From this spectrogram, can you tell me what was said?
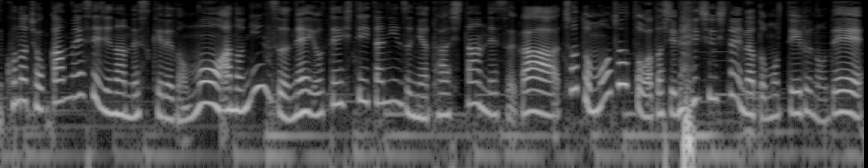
ー、この直感メッセージなんですけれども、あの人数ね、予定していた人数には達したんですが、ちょっともうちょっと私練習したいなと思っているので、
